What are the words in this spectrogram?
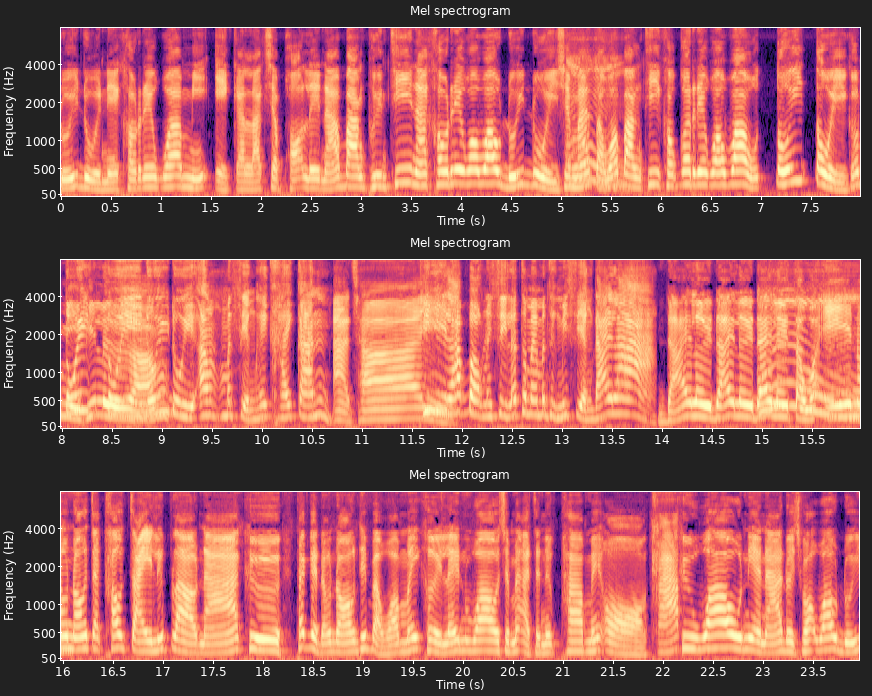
ดุยดุยเนี่ยเขาเรียกว่ามีเอกลักษณ์เฉพาะเลยนะ บางพื้นที่นะเขาเรียกว่าว่าวดุยดุยใช่ไหมแต่ว่าบางที่เขาก็เรียกว่าว่าวตุยตุยก็มีพี่เหลืดุยอมดุยดุยอะมันเสียงคล้ายๆกัน อ่าใช่พี่ยีรับบอกหน่อยสิแล้วทำไมมันถึงมีเสียงได้ล่ะได้เลยได้เลยได้เลย แต่ว่าเอ๊น้องๆจะเข้าใจหรือเปล่านะ คือถ้าเกิดน้องๆที่แบบว่าไม่เคยเล่นว่าวใช่ไหมอาจจะนึกภาพไม่ออกครับคือว่าวเนี่ยนะ โดยเฉพาะว่าวดุย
